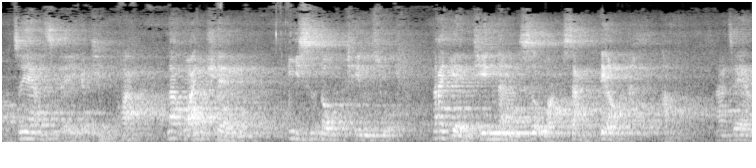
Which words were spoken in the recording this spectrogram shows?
哦，这样子的一个情况，那完全意识都不清楚，那眼睛呢是往上掉的，啊，那这样。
